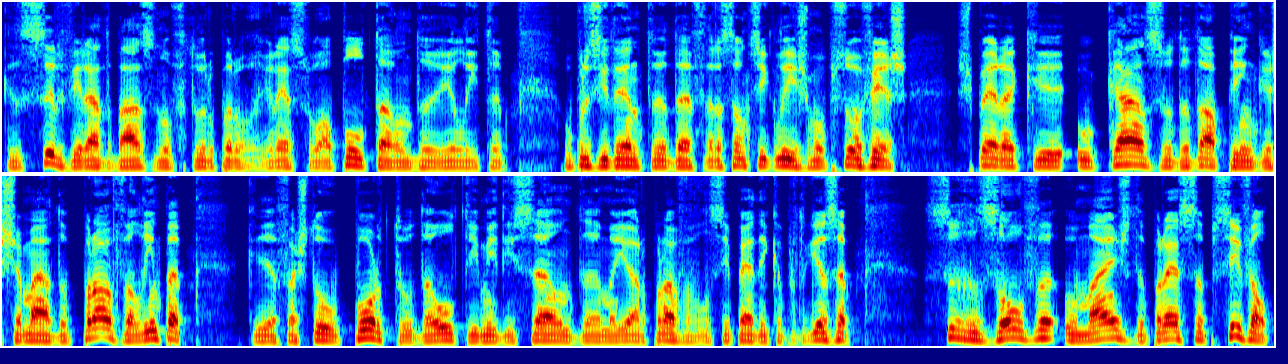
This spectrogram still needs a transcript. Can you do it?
que servirá de base no futuro para o regresso ao pelotão de elite. O presidente da Federação de Ciclismo, por sua vez, espera que o caso de doping chamado Prova Limpa, que afastou o Porto da última edição da maior prova velocipédica portuguesa, se resolva o mais depressa possível.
